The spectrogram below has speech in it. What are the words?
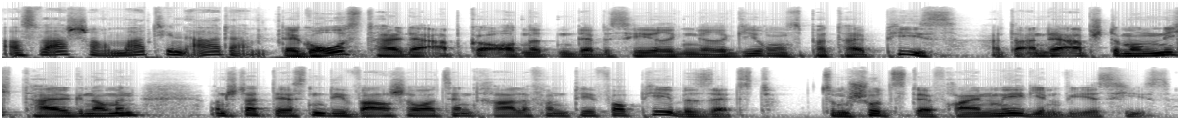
Aus Warschau Martin Adam. Der Großteil der Abgeordneten der bisherigen Regierungspartei PiS hatte an der Abstimmung nicht teilgenommen und stattdessen die Warschauer Zentrale von TVP besetzt. Zum Schutz der freien Medien, wie es hieß.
